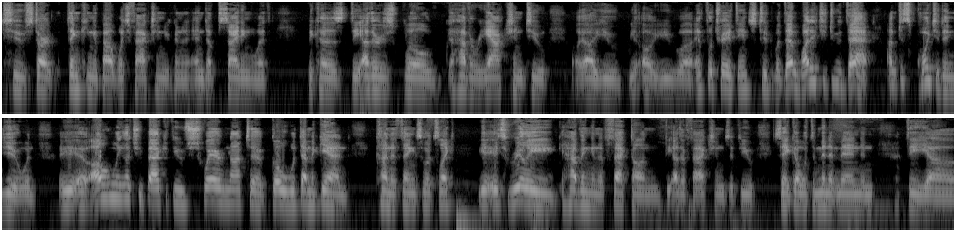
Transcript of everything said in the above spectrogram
to start thinking about which faction you're going to end up siding with, because the others will have a reaction to. Uh, you you, oh, you uh, infiltrated the institute with them. Why did you do that? I'm disappointed in you, and uh, I'll only let you back if you swear not to go with them again, kind of thing. So it's like it's really having an effect on the other factions. If you say go with the Minutemen, and the uh,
